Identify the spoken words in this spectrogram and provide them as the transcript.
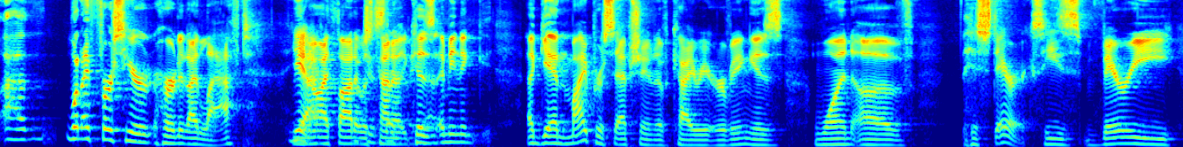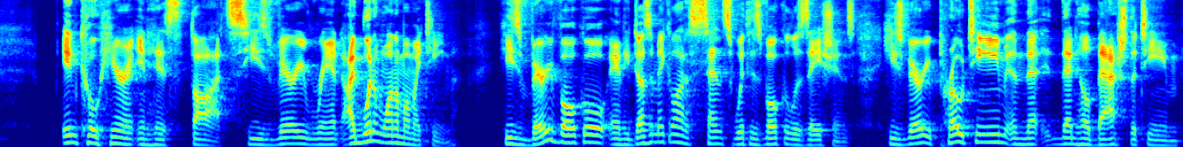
Uh, when I first hear, heard it, I laughed. You Yeah, know, I thought it was kind of because. I mean, ag- again, my perception of Kyrie Irving is one of hysterics. He's very incoherent in his thoughts. He's very rant. I wouldn't want him on my team. He's very vocal and he doesn't make a lot of sense with his vocalizations. He's very pro team and that, then he'll bash the team.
